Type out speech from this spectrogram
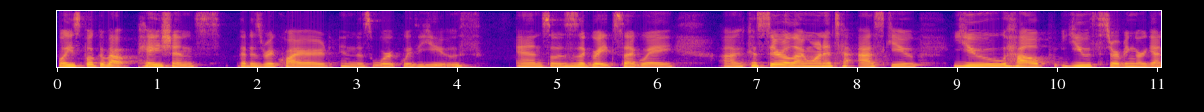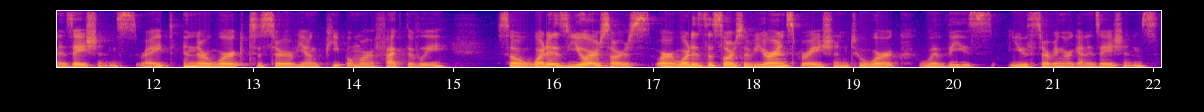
Well, you spoke about patience that is required in this work with youth. And so this is a great segue. Because, uh, Cyril, I wanted to ask you you help youth serving organizations, right, in their work to serve young people more effectively. So, what is your source, or what is the source of your inspiration to work with these youth serving organizations?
